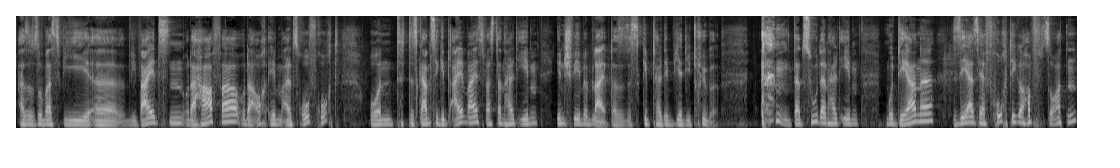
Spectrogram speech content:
also sowas wie, äh, wie Weizen oder Hafer oder auch eben als Rohfrucht. Und das Ganze gibt Eiweiß, was dann halt eben in Schwebe bleibt. Also das gibt halt dem Bier die Trübe. Dazu dann halt eben moderne, sehr, sehr fruchtige Hopfsorten,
